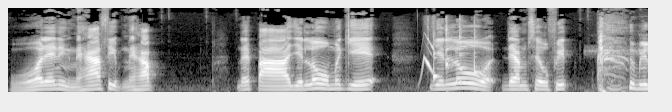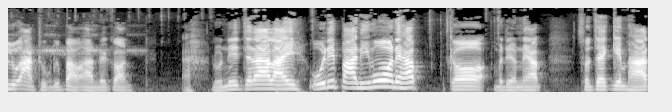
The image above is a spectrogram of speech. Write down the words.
โอ้ได้หนึ่งใน50นะครับ ได้ปลาเยลโล่เมื่อกี้ เยลโล่แดมเซลฟิตไม่รู้อ่านถูกหรือเปล่าอ่านไว้ก่อน อะรุ่นนี้จะได้อะไรอุ้ยได้ปลานีโมนะครับ ก็เหมือนเดิมนะครับ สนใจเกมพาร์ท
